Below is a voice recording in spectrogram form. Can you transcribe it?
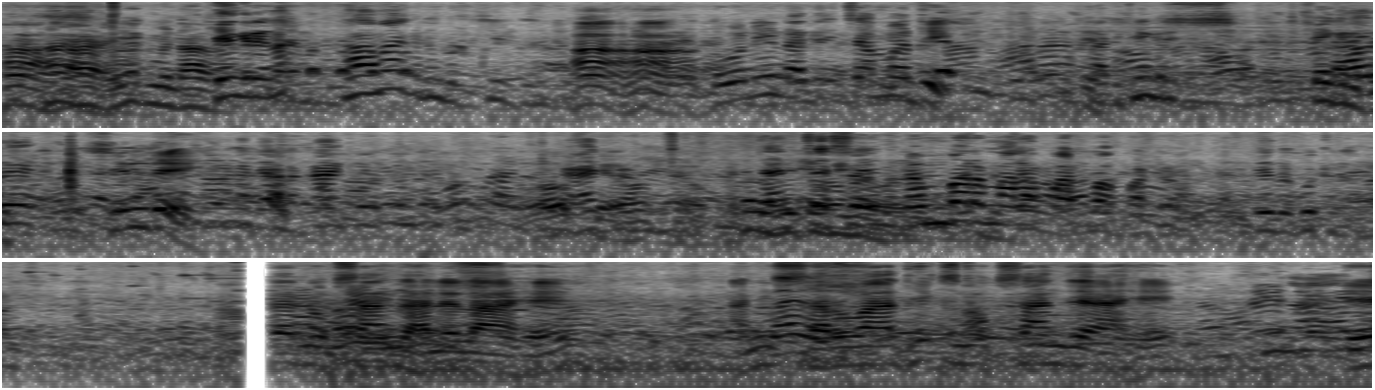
हा हा एक मिनिट खेंगरे ना हा माझ्याकडे हा हा दोन्ही नदीच्या मध्ये शिंदे ओके ओके ओके त्यांच्याशी नंबर मला पाठवा पाठवून नुकसान झालेलं आहे. आणि सर्वाधिक नुकसान जे आहे ते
